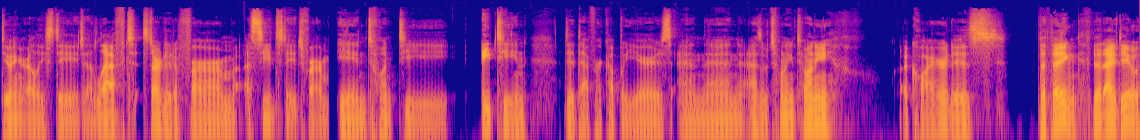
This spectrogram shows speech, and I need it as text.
doing early stage. I left, started a firm, a seed stage firm in 2018, did that for a couple years. And then as of 2020, acquired is the thing that I do.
